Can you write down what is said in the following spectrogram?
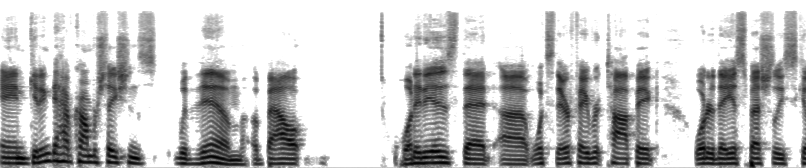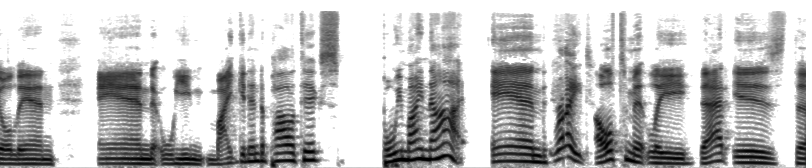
and getting to have conversations with them about what it is that uh, what's their favorite topic, what are they especially skilled in, and we might get into politics, but we might not. And Right. ultimately, that is the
